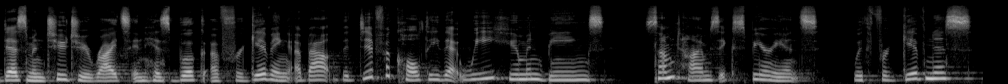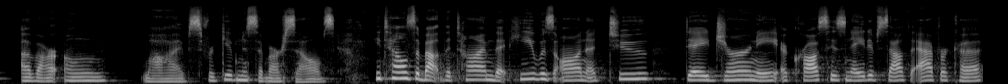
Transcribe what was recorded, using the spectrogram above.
Desmond Tutu writes in his book of forgiving about the difficulty that we human beings sometimes experience with forgiveness of our own lives, forgiveness of ourselves. He tells about the time that he was on a two day journey across his native South Africa,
